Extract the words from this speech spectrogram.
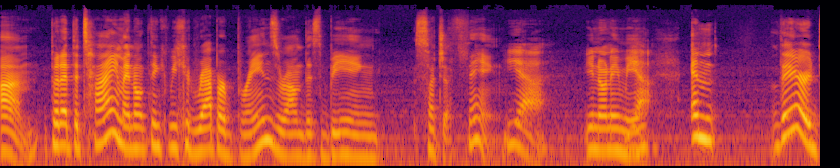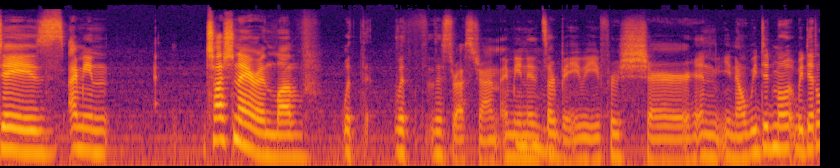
Um, but at the time, I don't think we could wrap our brains around this being such a thing. Yeah. You know what I mean? Yeah. And there are days. I mean, Josh and I are in love with with this restaurant. I mean, Mm-hmm. it's our baby for sure. And you know, we did mo- we did a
